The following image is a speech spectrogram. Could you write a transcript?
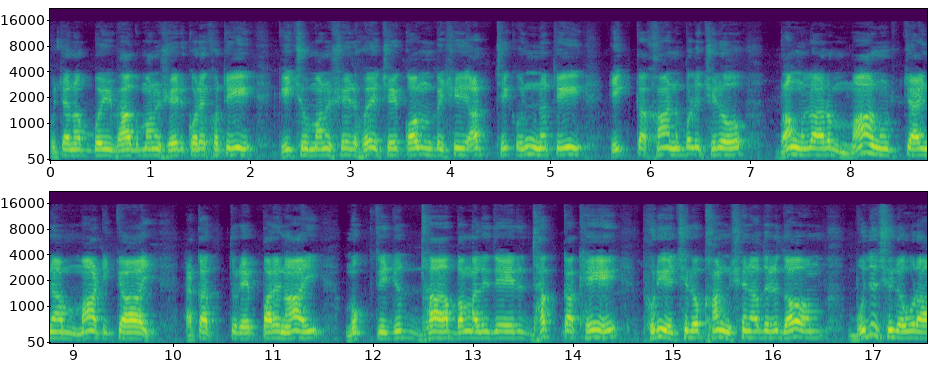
পঁচানব্বই ভাগ মানুষের করে ক্ষতি, কিছু মানুষের হয়েছে কম বেশি আর্থিক উন্নতি, টিক্কা খান বলেছিল, বাংলার মানুষ চায় না, মাটি চাই একাত্তরে পারে নাই, মুক্তিযোদ্ধা বাঙালিদের ধাক্কা খেয়ে ফুরিয়েছিল খান সেনাদের দম। বুঝেছিল ওরা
